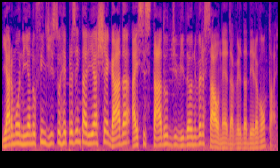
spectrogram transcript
E a harmonia no fim disso representaria a chegada a esse estado de vida universal, né, da verdadeira vontade.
